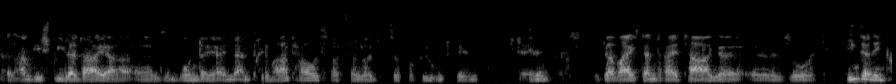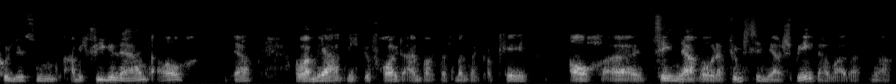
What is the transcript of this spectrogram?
Dann haben die Spieler da ja, äh, sind wohnen da ja in einem Privathaus, was da Leute zur Verfügung stehen, stellen. Und da war ich dann drei Tage äh, so hinter den Kulissen, habe ich viel gelernt auch. Ja. Aber mehr hat mich gefreut einfach, dass man sagt, okay, auch äh, zehn Jahre oder 15 Jahre später war das nach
